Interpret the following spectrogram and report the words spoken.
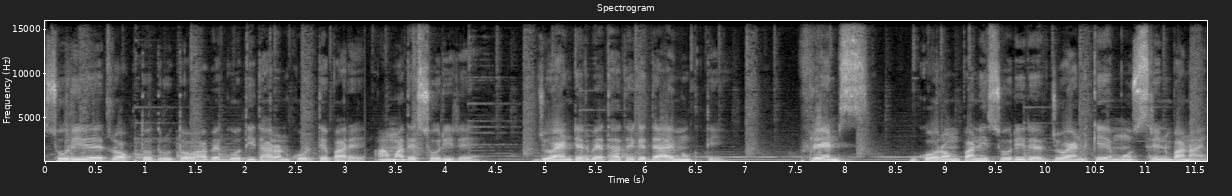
শরীরের রক্ত দ্রুতভাবে গতি ধারণ করতে পারে আমাদের শরীরে। জয়েন্টের ব্যথা থেকে দেয় মুক্তি। ফ্রেন্ডস গরম পানি শরীরের জয়েন্টকে মসৃণ বানায়,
